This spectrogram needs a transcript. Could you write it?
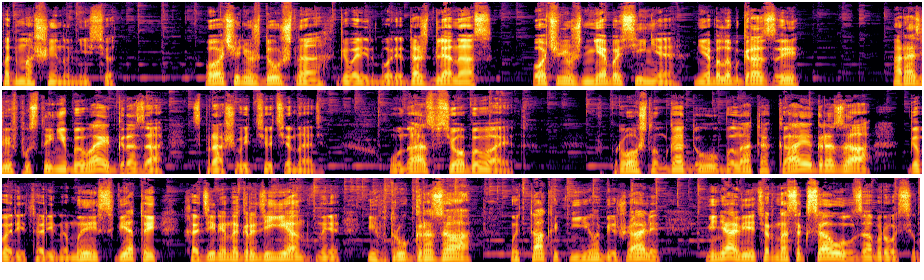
под машину несет». «Очень уж душно», — говорит Боря, — «даже для нас. Очень уж небо синее, не было бы грозы». «А разве в пустыне бывает гроза?» — спрашивает тетя Надя. «У нас все бывает. В прошлом году была такая гроза, — говорит Арина. Мы с Ветой ходили на градиентные, и вдруг гроза. Мы так от нее бежали. Меня ветер на саксаул забросил.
